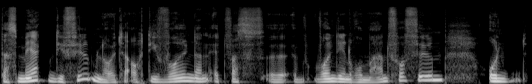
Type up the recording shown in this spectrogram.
Das merken die Filmleute auch. Die wollen dann etwas, äh, wollen den Roman verfilmen und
